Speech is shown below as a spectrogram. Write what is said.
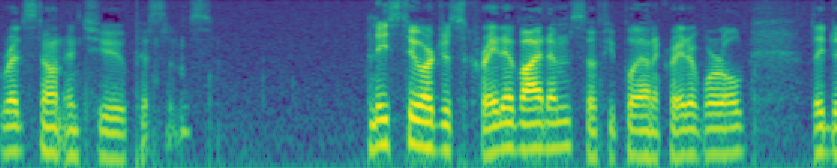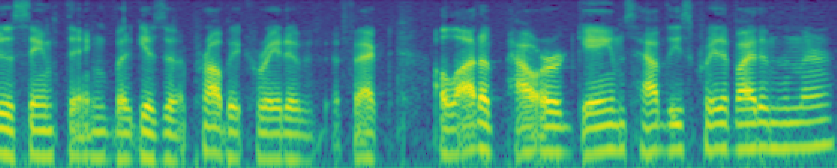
redstone, and two pistons. And these two are just creative items, so if you play on a creative world, they do the same thing, but it gives it probably a creative effect. A lot of powered games have these creative items in there.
